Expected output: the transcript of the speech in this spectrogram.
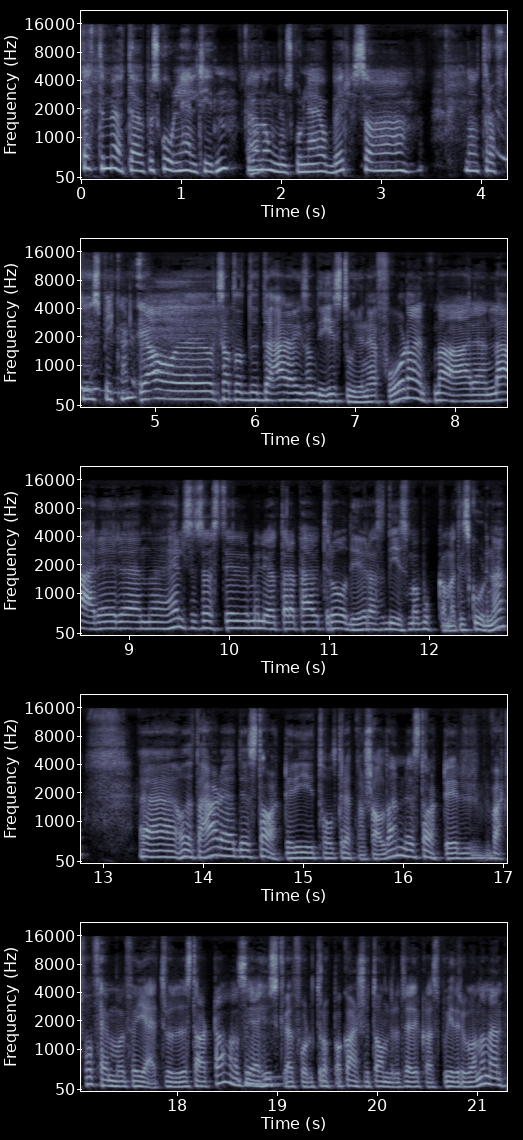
Dette møter jeg jo på skolen hele tiden, på den ungdomsskolen jeg jobber, så nå traff du spikeren. Ja, og, eh, og det, det her er liksom de historiene jeg får, da, enten det er en lærer, en helsesøster, miljøterapeut, rådgiver, altså de som har booka meg til skolene. Eh, og dette her, det, det starter i 12-13-årsalderen. Det starter i hvert fall fem år før jeg trodde det starta. Altså, jeg husker at folk droppa kanskje ut andre og tredje klasse på videregående, men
